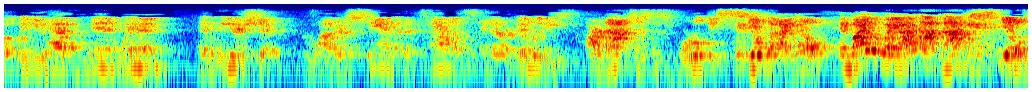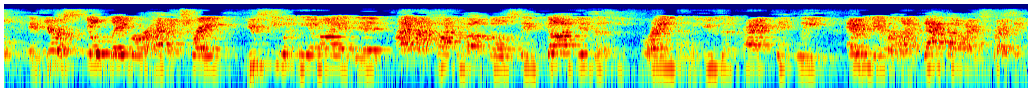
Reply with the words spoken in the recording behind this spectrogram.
but when you have men and women and leadership who understand that their talents and their abilities are not just this worldly skill that I know. And by the way, I'm not knocking skills. If you're a skilled laborer have a trade, you see what Nehemiah did. I'm not talking about those things. God gives us these brains and we use them practically every day of our life. That's not what I'm stressing.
